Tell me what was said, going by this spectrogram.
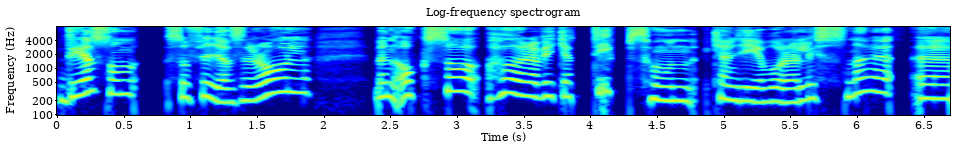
dels om Sofias roll, men också höra vilka tips hon kan ge våra lyssnare, eh,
